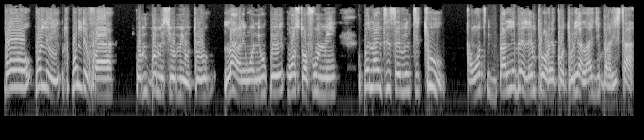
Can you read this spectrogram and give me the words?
bó lè fa gbọ́nmi sí omi òtó láàárín wọn ni wípé wọ́n sọ fún mi pé nineteen seventy two àwọn ti gba label empro record torí alhaji barista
